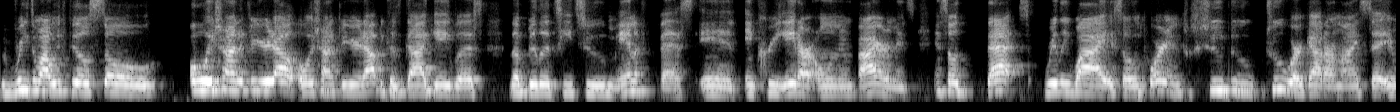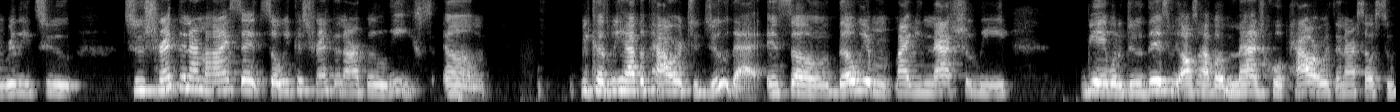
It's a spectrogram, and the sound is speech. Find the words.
the reason why we feel so always trying to figure it out, always trying to figure it out because God gave us the ability to manifest and, and create our own environments. And so that's really why it's so important to do to work out our mindset and really to to strengthen our mindset so we could strengthen our beliefs. Um, because we have the power to do that. And so though we might be naturally be able to do this, we also have a magical power within ourselves to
